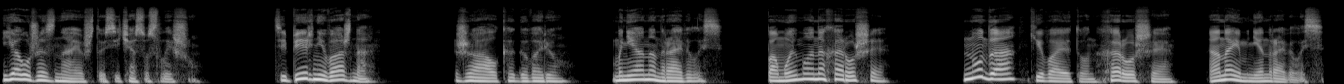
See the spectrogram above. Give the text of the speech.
Я уже знаю, что сейчас услышу. «Теперь неважно». «Жалко», — говорю. «Мне она нравилась. По-моему, она хорошая». «Ну да», — кивает он, — «хорошая. Она и мне нравилась».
